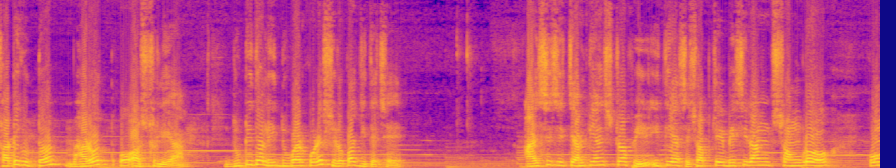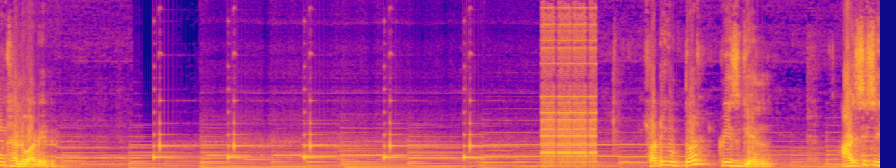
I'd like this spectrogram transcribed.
সঠিক উত্তর, ভারত ও অস্ট্রেলিয়া। দুটি দলই দুবার করে শিরোপা জিতেছে। আইসিসি চ্যাম্পিয়ন্স ট্রফির ইতিহাসে সবচেয়ে বেশি রান সংগ্রহ কোন খেলোয়াড়ের? সঠিক উত্তর ক্রিস গেল। আইসিসি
